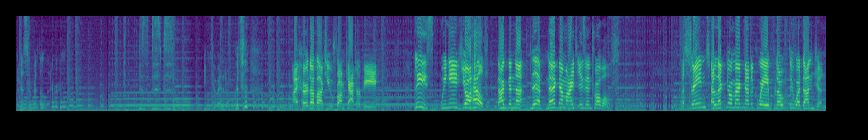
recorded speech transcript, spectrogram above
I just read the letter. Bzz, bzz, bzz. You can words. I heard about you from Caterpie. Please, we need your help. Magna Magnemite is in trouble. A strange electromagnetic wave flowed through a dungeon.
